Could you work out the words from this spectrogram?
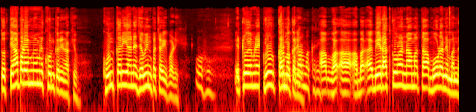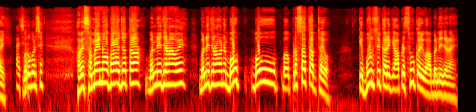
તો ત્યાં પણ એમનું એમણે ખૂન કરી નાખ્યું. ખૂન કરી અને જમીન પચાવી પડી. ઓહો. એટલું એમણે ક્રૂર કર્મ કર્યું. આ બ- રાજકુમાર નામ હતા મોડ અને મનાઈ. બરોબર છે? હવે સમયનો અભાવ જોતા બંને જણાઓએ બંને જણાઓને બહુ બહુ પ્રસ્તાપ થયો કે ભૂલ સ્વીકારી કે આપણે શું કર્યું આ બંને જણાએ?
